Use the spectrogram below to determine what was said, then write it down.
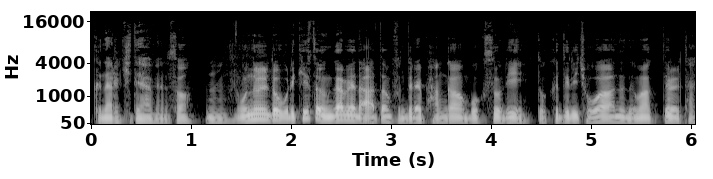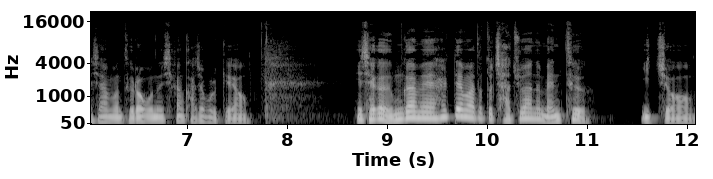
그날을 기대하면서 음, 오늘도 우리 키스 더 음감회에 나왔던 분들의 반가운 목소리 또 그들이 좋아하는 음악들 다시 한번 들어보는 시간 가져볼게요. 제가 음감회 할 때마다 또 자주 하는 멘트 있죠.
